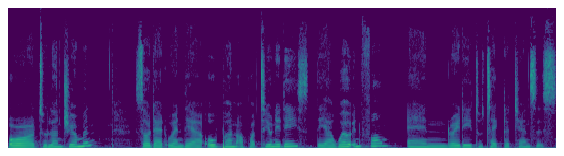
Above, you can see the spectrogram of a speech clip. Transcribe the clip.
or to learn German, so that when there are open opportunities, they are well informed and ready to take the chances.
